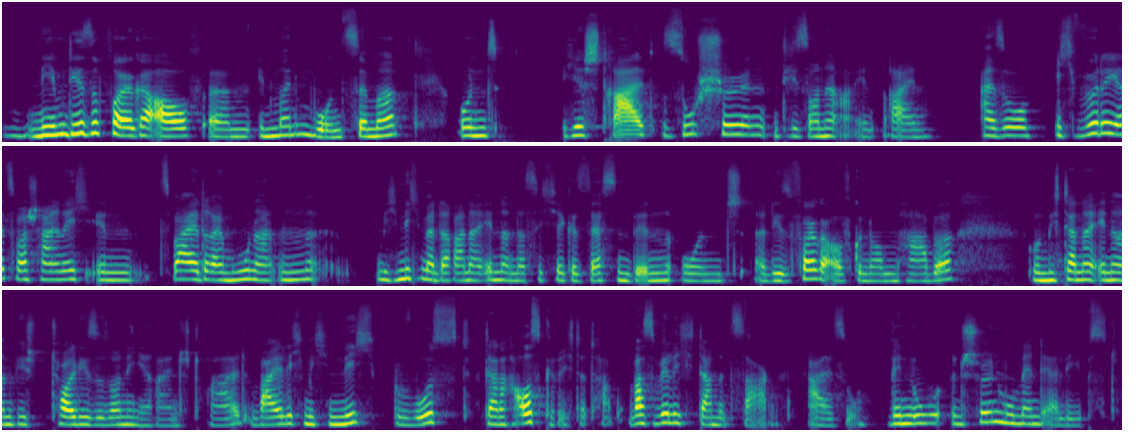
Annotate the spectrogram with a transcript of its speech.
nehme diese Folge auf ähm, in meinem Wohnzimmer und hier strahlt so schön die Sonne ein, rein. Also ich würde jetzt wahrscheinlich in zwei, drei Monaten mich nicht mehr daran erinnern, dass ich hier gesessen bin und äh, diese Folge aufgenommen habe, und mich dann erinnern, wie toll diese Sonne hier reinstrahlt, weil ich mich nicht bewusst danach ausgerichtet habe. Was will ich damit sagen? Also, wenn du einen schönen Moment erlebst,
